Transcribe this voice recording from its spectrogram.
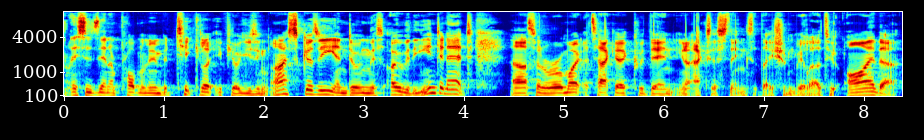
This is then a problem in particular if you're using iSCSI and doing this over the internet. Uh, so a remote attacker could then you know access things that they shouldn't be allowed to either.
